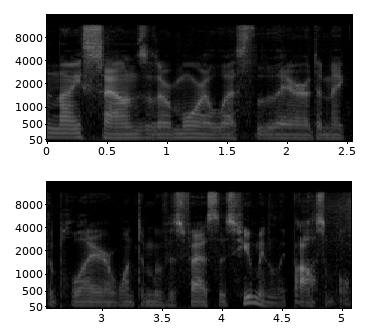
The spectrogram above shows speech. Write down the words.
mm, nice sounds that are more or less there to make the player want to move as fast as humanly possible.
